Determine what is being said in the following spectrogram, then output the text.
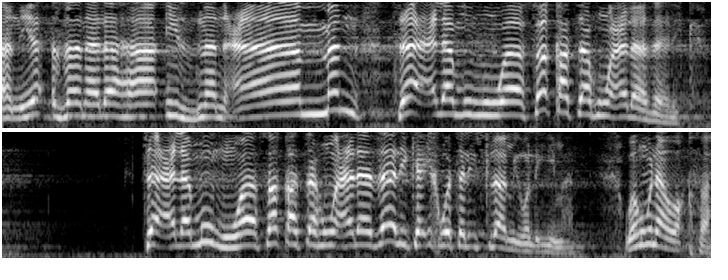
أن يأذن لها إذنا عاما تعلم موافقته على ذلك. تعلم موافقته على ذلك إخوة الإسلام والإيمان. وهنا وقفة.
